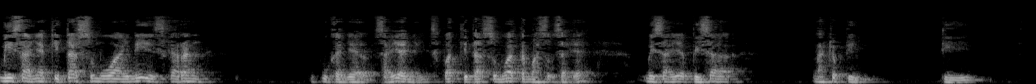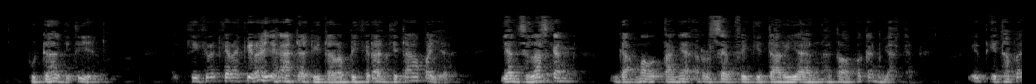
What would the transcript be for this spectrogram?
Misalnya kita semua ini sekarang bukannya saya nih, sebab kita semua termasuk saya, misalnya bisa ngadep di di Buddha gitu ya. Kira-kira yang ada di dalam pikiran kita apa ya? Yang jelas kan nggak mau tanya resep vegetarian atau apa kan nggak kan. Tapi,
